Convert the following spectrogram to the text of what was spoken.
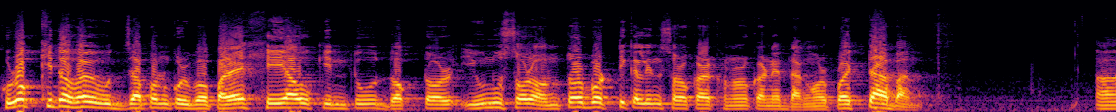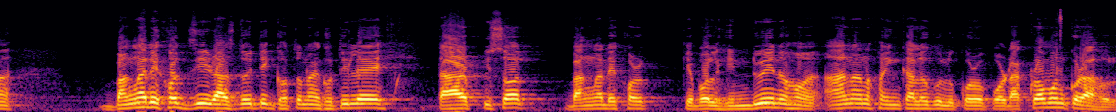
সুৰক্ষিতভাৱে উদযাপন কৰিব পাৰে সেয়াও কিন্তু ডক্টৰ ইউনুছৰ অন্তৰ্বৰ্তীকালীন চৰকাৰখনৰ কাৰণে ডাঙৰ প্ৰত্যাহ্বান। বাংলাদেশত যি ৰাজনৈতিক ঘটনা ঘটিলে তাৰ পিছত বাংলাদেশৰ কেৱল হিন্দুৱেই নহয় আন আন সংখ্যালঘু লোকৰ ওপৰত আক্ৰমণ কৰা হ'ল।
